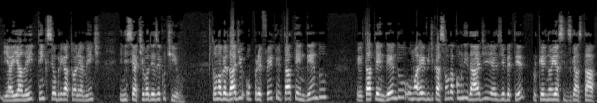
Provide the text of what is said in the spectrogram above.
E aí a lei tem que ser obrigatoriamente iniciativa do executivo. Então, na verdade, o prefeito está atendendo ele está atendendo uma reivindicação da comunidade LGBT, porque ele não ia se desgastar,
